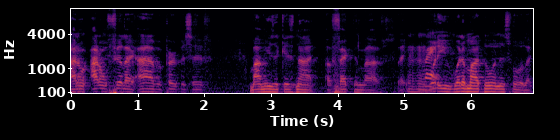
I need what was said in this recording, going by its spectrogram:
I Mhm. don't I don't feel like I have a purpose if my music is not affecting lives. Like Mhm. what Right. are you? What am I doing this for? Like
